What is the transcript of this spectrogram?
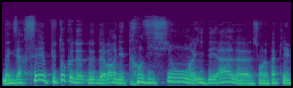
d'exercer, plutôt que d'avoir une transition idéale euh, sur le papier.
